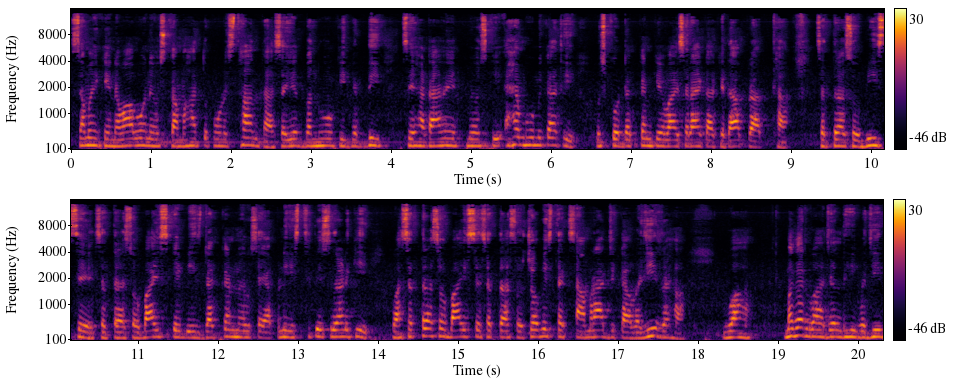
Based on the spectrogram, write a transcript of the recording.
समय के नवाबों ने उसका महत्वपूर्ण स्थान था। सैयद बंधुओं की गद्दी से हटाने में उसकी अहम भूमिका थी। उसको डक्कन के वायसराय का खिताब प्राप्त था। 1720 से 1722 के बीच डक्कन में उसे अपनी स्थिति सुदृढ़ की वह 1722 से 1724 तक साम्राज्य का वज़ीर रहा। वह, मगर वह जल्द ही वज़ीर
